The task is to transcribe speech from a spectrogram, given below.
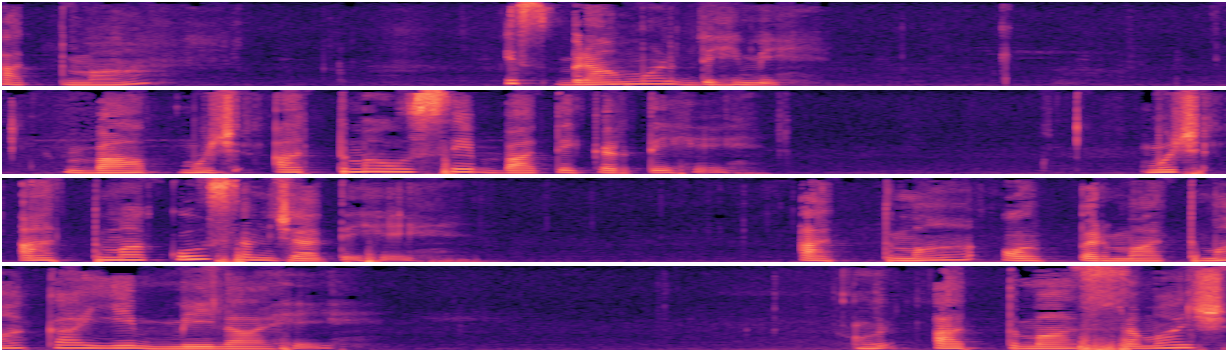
आत्मा इस ब्राह्मण देह में। बाप मुझ आत्माओं से बातें करते हैं। मुझ आत्मा को समझाते हैं। आत्मा और परमात्मा का ये मेला है। और आत्मा समझ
